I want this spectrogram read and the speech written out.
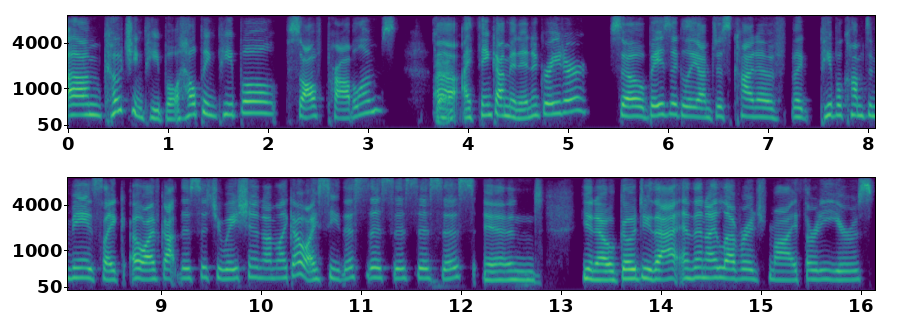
um, coaching people, helping people solve problems. Okay. Uh, I think I'm an integrator. So basically, I'm just kind of like people come to me. It's like, oh, I've got this situation. I'm like, oh, I see this, this, this, this, this, and you know, go do that. And then I leverage my 30 years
